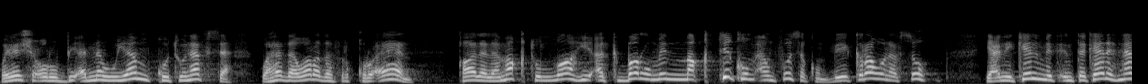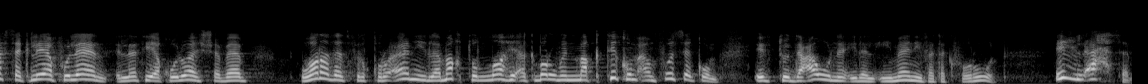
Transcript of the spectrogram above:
ويشعر بأنه يمقت نفسه. وهذا ورد في القرآن. قال لمقت الله أكبر من مقتكم أنفسكم. بيكرهوا نفسهم. يعني كلمة انت كاره نفسك ليه فلان التي يقولها الشباب وردت في القرآن لمقت الله أكبر من مقتكم أنفسكم إذ تدعون إلى الإيمان فتكفرون. إيه الأحسن؟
